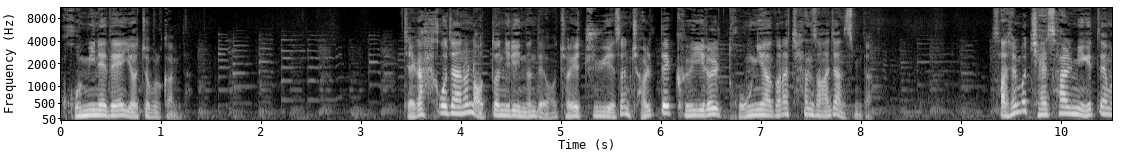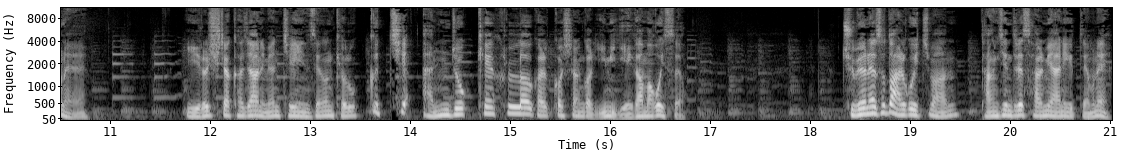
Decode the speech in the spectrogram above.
고민에 대해 여쭤볼까 합니다. 제가 하고자 하는 어떤 일이 있는데요. 저의 주위에선 절대 그 일을 동의하거나 찬성하지 않습니다. 사실 뭐 제 삶이기 때문에 이 일을 시작하지 않으면 제 인생은 결국 끝이 안 좋게 흘러갈 것이라는 걸 이미 예감하고 있어요. 주변에서도 알고 있지만 당신들의 삶이 아니기 때문에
